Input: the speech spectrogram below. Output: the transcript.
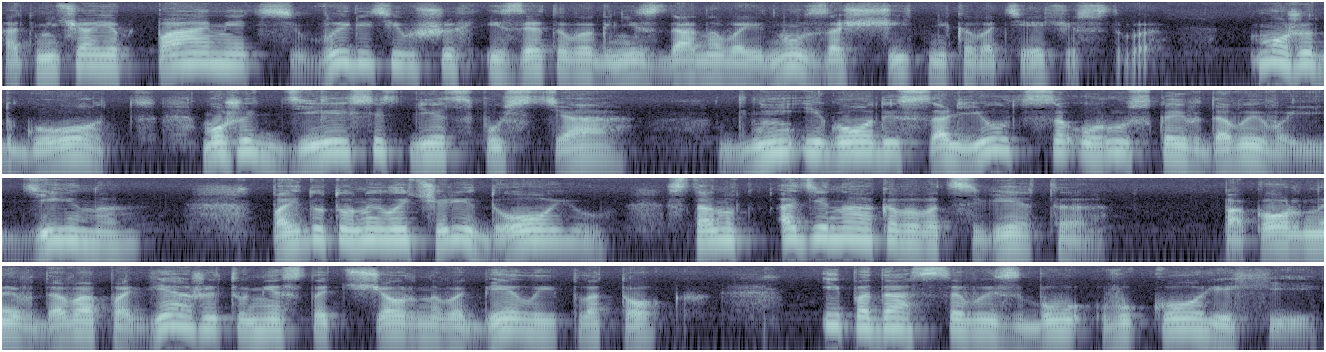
отмечая память вылетевших из этого гнезда на войну защитников Отечества. Может, год, может, десять лет спустя дни и годы сольются у русской вдовы воедино, пойдут унылой чередою, станут одинакового цвета. Покорная вдова повяжет вместо черного белый платок и подастся в избу в уколихи,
